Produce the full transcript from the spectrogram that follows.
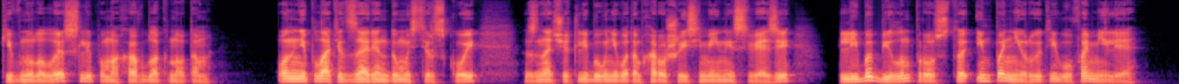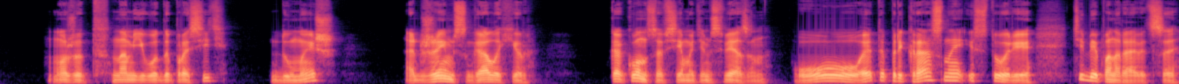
кивнула Лесли, помахав блокнотом. Он не платит за аренду мастерской, значит, либо у него там хорошие семейные связи, либо Биллом просто импонирует его фамилия. Может, нам его допросить? Думаешь? А Джеймс Галлахер, как он со всем этим связан? О, это прекрасная история, тебе понравится.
